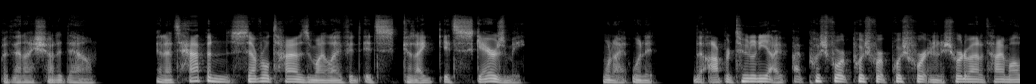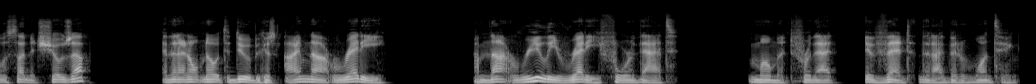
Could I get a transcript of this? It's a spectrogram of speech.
But then I shut it down. And that's happened several times in my life. It, it's because I it scares me when I when it the opportunity, I, I push for it, push for it, push for it, and in a short amount of time, all of a sudden it shows up. And then I don't know what to do because I'm not ready. I'm not really ready for that moment, for that event that I've been wanting.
